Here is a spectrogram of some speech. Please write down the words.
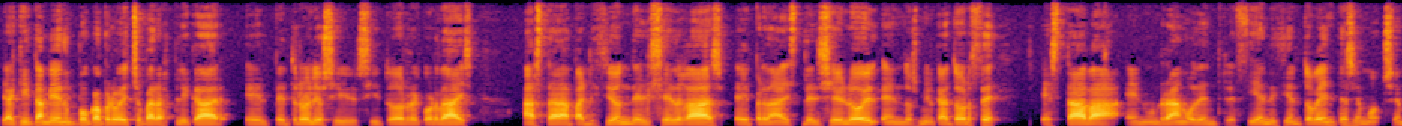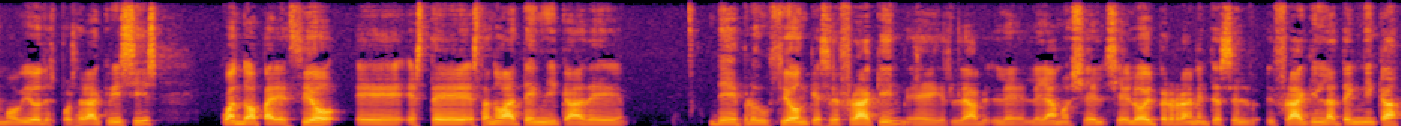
Y aquí también un poco aprovecho para explicar el petróleo, si, si todos recordáis, hasta la aparición del shale gas, perdón, del shale oil en 2014 estaba en un rango de entre 100 y 120, se, movió después de la crisis. Cuando apareció eh, este, esta nueva técnica de, producción, que es el fracking, eh, le, le, llamamos shale, oil, pero realmente es el, fracking, la técnica,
